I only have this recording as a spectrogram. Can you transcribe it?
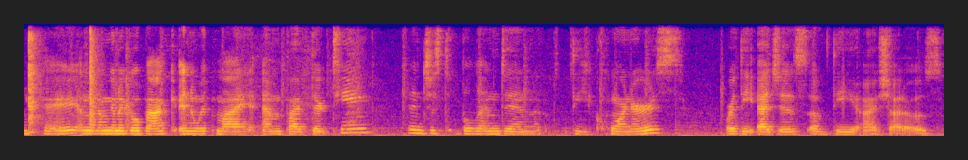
Okay, and then I'm going to go back in with my M513 and just blend in the corners or the edges of the eyeshadows.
